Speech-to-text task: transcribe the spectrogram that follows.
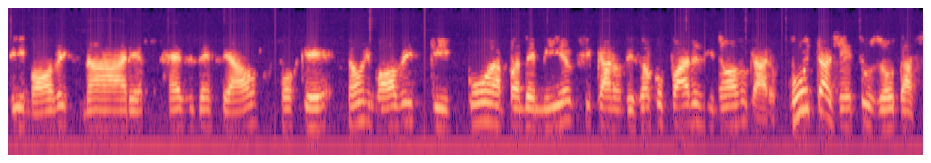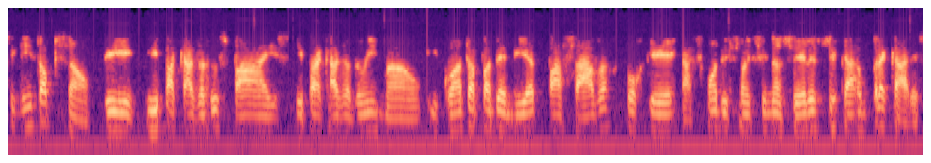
de imóveis na área residencial porque são imóveis que com a pandemia ficaram desocupados e não alugaram. Muita gente usou da seguinte opção, de ir para casa dos pais, ir para casa do irmão, enquanto a pandemia passava, porque as condições financeiras ficaram precárias.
